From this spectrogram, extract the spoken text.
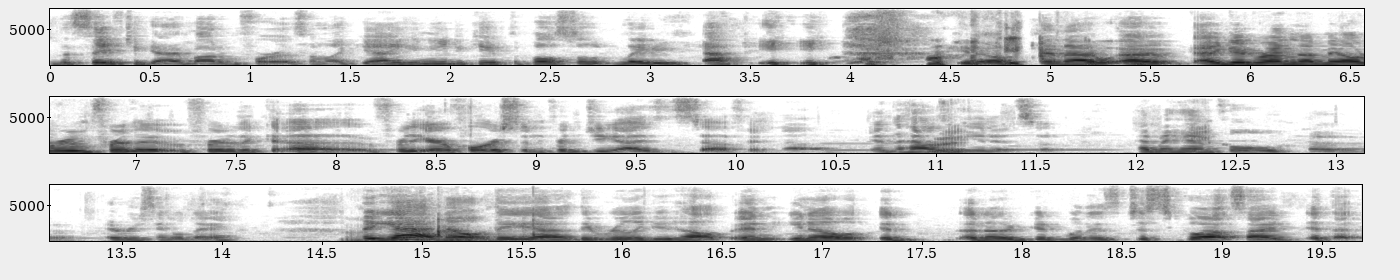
the safety guy bought them for us. I'm like, yeah, you need to keep the postal lady happy, you know. And I, I I did run the mail room for the for the uh, for the Air Force and for the GIs and stuff, and uh, in the housing Right. unit. So had my handful uh, every single day. But yeah, no, they uh, they really do help. And you know, and another good one is just to go outside at that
